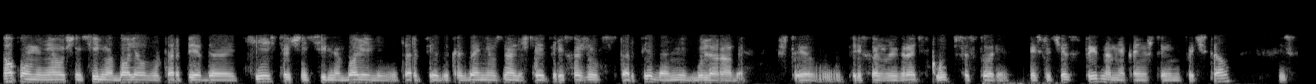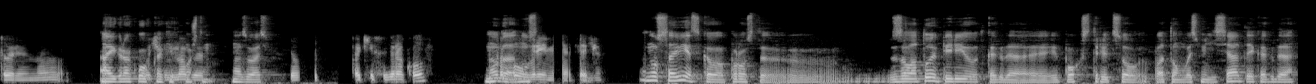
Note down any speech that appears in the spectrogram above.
Папа у меня очень сильно болел за торпедо, тесть очень сильно болели за торпедо. Когда они узнали, что я перехожу в торпедо, они были рады, что я перехожу играть в клуб с историей. Если честно, стыдно мне, конечно, я не почитал историю, но... А игроков каких много... можно назвать? Каких игроков? Ну Какого да. Ну, времени, опять же? Ну, советского просто э, золотой период, когда эпоха Стрельцова, потом 80-е, когда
